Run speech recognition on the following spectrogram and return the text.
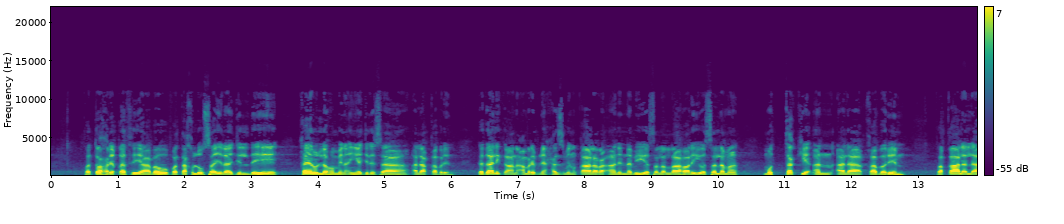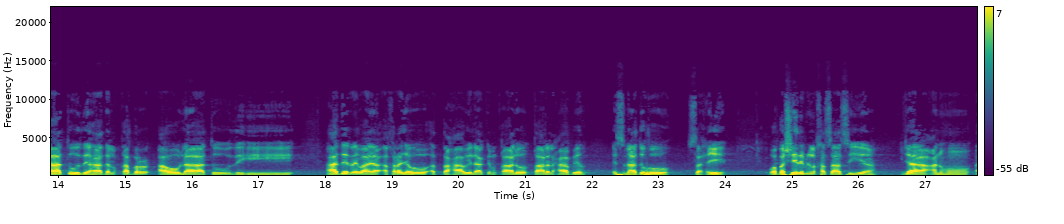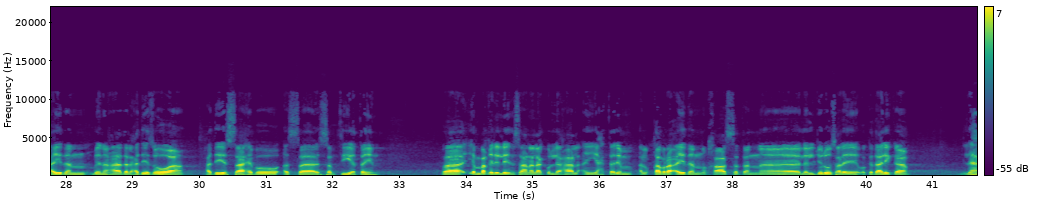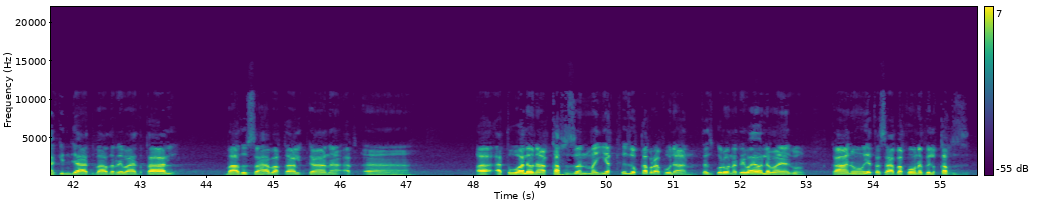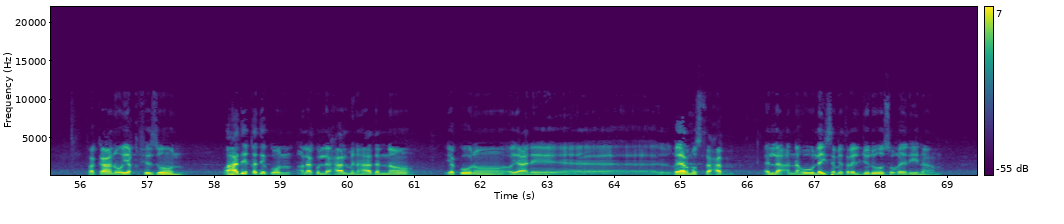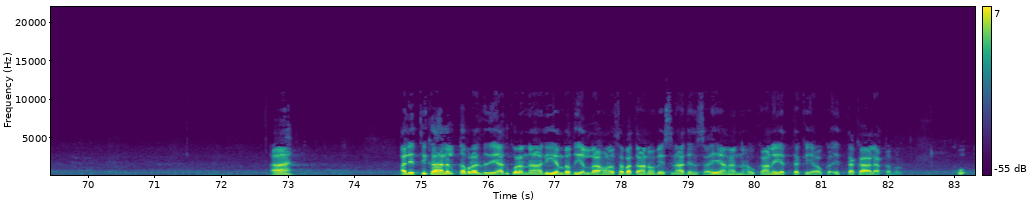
فتحرق ثيابه فتخلص إلى جلده. خير له من أن يجلس على قبر. كذلك عن عمرو بن حزم قال رآني النبي صلى الله عليه وسلم متكئا على قبر فقال لا توذي هذا القبر أو لا توذه هذه الرواية أخرجه الطحاوي لكن قالوا قال الحافظ إسناده صحيح. وبشير بن الخصاصية جاء عنه أيضا من هذا الحديث وهو حديث صاحب السبتيتين. فينبغي للإنسان على كل حال أن يحترم القبر أيضا خاصة آه، للجلوس عليه وكذلك. لكن جاءت بعض الروايات قال بعض الصحابة قال كان آه، آه، أطولنا قفزا من يقفز قبر فلان. تذكرون الرواية ولا ما يذكرون كانوا يتسابقون في القفز فكانوا يقفزون. وهذه قد يكون على كل حال من هذا النوع يكون يعني غير مستحب إلا أنه ليس مثل الجلوس وغيره. نعم. أه؟ الاتكاء القبر الذي أذكر أن عليا رضي الله عنه ثبت عنه بإسناد صحيح أنه كان يتكي أو اتكى على قبر.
